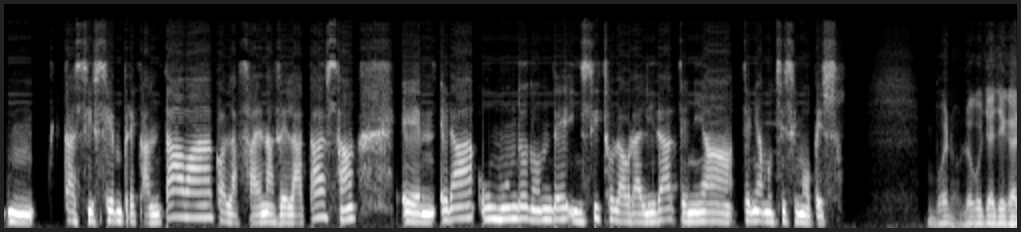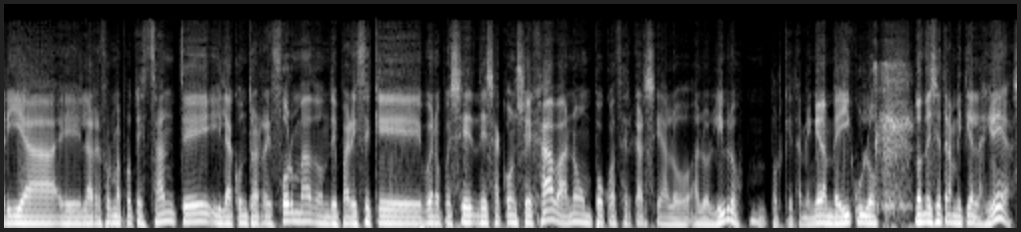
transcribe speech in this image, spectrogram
mm, casi siempre cantaba, con las faenas de la casa. Eh, era un mundo donde, insisto, la oralidad tenía, tenía muchísimo peso. Bueno, luego ya llegaría eh, la reforma protestante y la contrarreforma, donde parece que bueno, pues se desaconsejaba ¿no? un poco acercarse a, los libros, porque también eran vehículos donde se transmitían las ideas.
